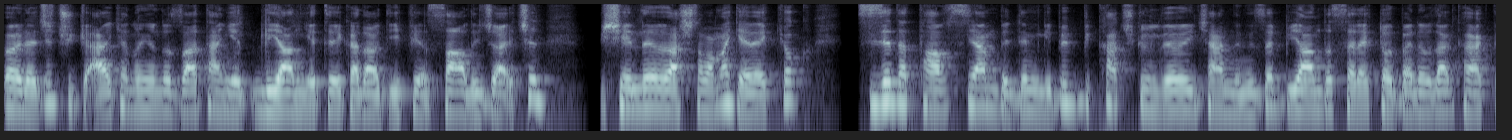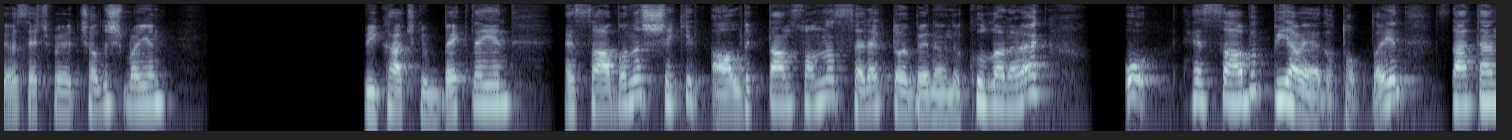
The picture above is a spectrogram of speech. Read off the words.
Böylece çünkü erken oyunda zaten Lian yeteri kadar DPS sağlayacağı için bir şeyleri rushlamama gerek yok. Size de tavsiyem dediğim gibi birkaç gün verin kendinize. Bir anda selektör banner'dan karakteri seçmeye çalışmayın. Birkaç gün bekleyin. Hesabınız şekil aldıktan sonra selektör banner'ını kullanarak o hesabı bir araya da toplayın. Zaten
